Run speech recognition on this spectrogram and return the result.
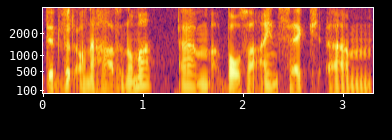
das wird auch eine harte Nummer. Ähm, Bosa ein Sack, ähm,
